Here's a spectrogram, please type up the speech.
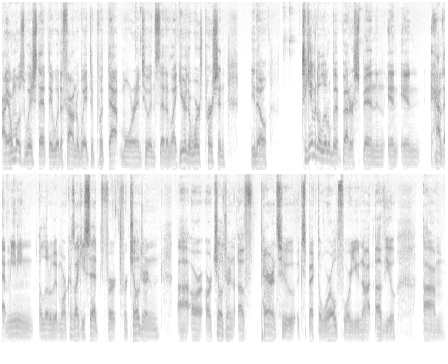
I almost wish that they would have found a way to put that more into it instead of like you're the worst person, you know, to give it a little bit better spin and and and have that meaning a little bit more because like you said for for children uh, or or children of parents who expect the world for you not of you um,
